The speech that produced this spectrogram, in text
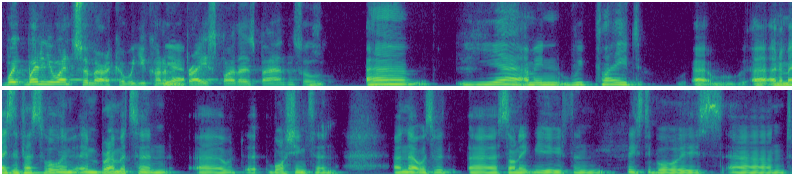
When, when you went to America, were you kind of Yeah. embraced by those bands, or Um, yeah, I mean, we played uh, uh, an amazing festival in, in Bremerton, uh, Washington, and that was with uh, Sonic Youth and Beastie Boys and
